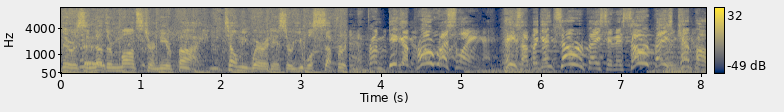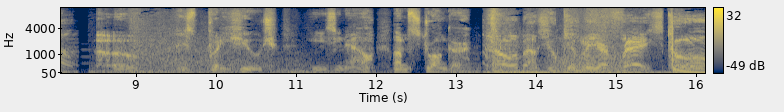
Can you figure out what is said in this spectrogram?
There is another monster nearby. Tell me where it is or you will suffer... From Giga Pro Wrestling! He's up against Sourface in his Sourface Kempo! Uh-oh. He's pretty huge. Easy now. I'm stronger. How about you give me your face? Cool!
